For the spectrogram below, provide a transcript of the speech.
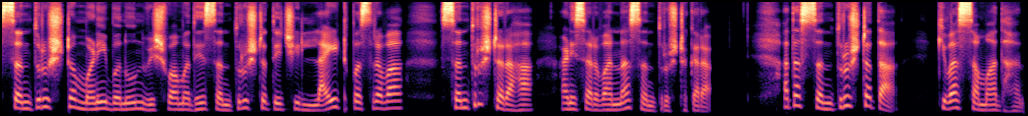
संतुष्ट मणी बनून विश्वामध्ये संतुष्टतेची लाइट पसरवा संतुष्ट रहा आणि सर्वांना संतुष्ट करा. आता संतुष्टता किंवा समाधान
